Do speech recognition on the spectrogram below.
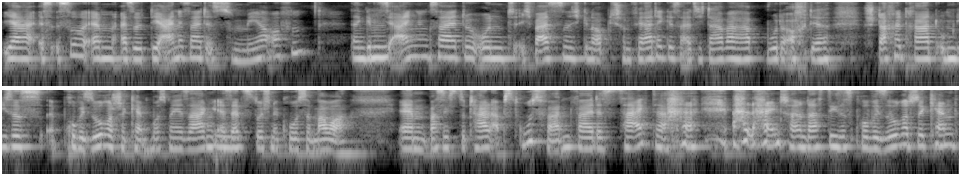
ja, es ist so, ähm, also die eine Seite ist zum Meer offen. Dann gibt es mhm. die Eingangsseite und ich weiß nicht genau, ob die schon fertig ist. Als ich da war, hab, wurde auch der Stacheldraht um dieses provisorische Camp, muss man ja sagen, mhm. ersetzt durch eine große Mauer. Ähm, was ich total abstrus fand, weil das zeigte allein schon, dass dieses provisorische Camp,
